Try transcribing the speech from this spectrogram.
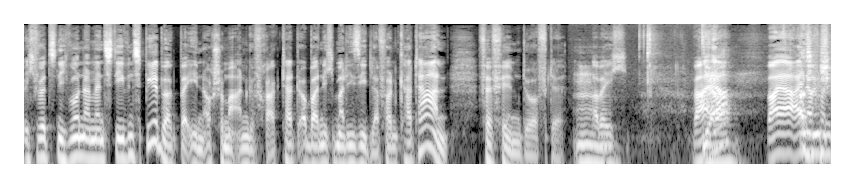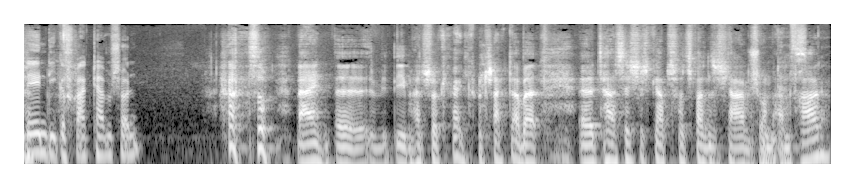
ich würde es nicht wundern, wenn Steven Spielberg bei Ihnen auch schon mal angefragt hat, ob er nicht mal die Siedler von Katan verfilmen durfte. Mhm. Aber ich war ja. er war er einer also von denen, die gefragt haben schon? so, nein, äh, mit dem hat schon keinen Kontakt, aber äh, tatsächlich gab es vor 20 Jahren schon, schon Anfragen.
